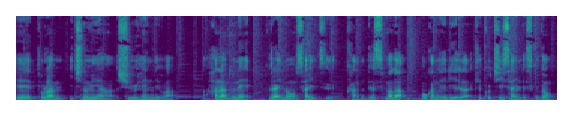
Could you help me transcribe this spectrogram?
えー、虎一宮周辺では腹船ぐらいのサイズ感です。まだ他のエリアでは結構小さいんですけど、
